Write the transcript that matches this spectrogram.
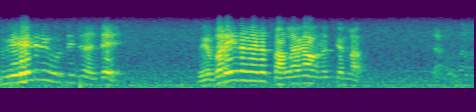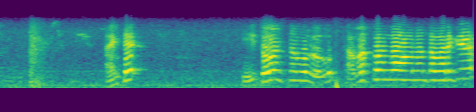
వేడిని. గుర్తించిందంటే విపరీతమైన చల్లగా ఉన్నది తిన్నాం అంటే శీతోష్ణములు సమత్వంగా ఉన్నంత వరకే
